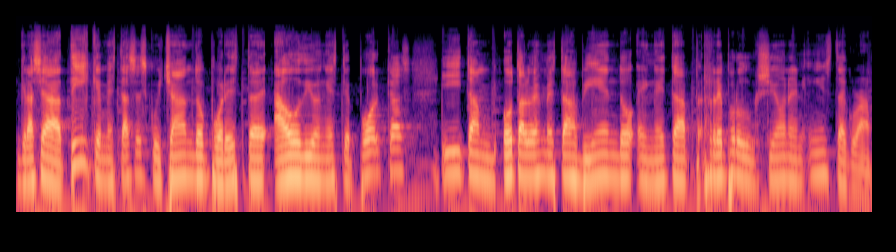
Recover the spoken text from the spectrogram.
gracias a ti que me estás escuchando por este audio en este podcast y o tal vez me estás viendo en esta reproducción en Instagram.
